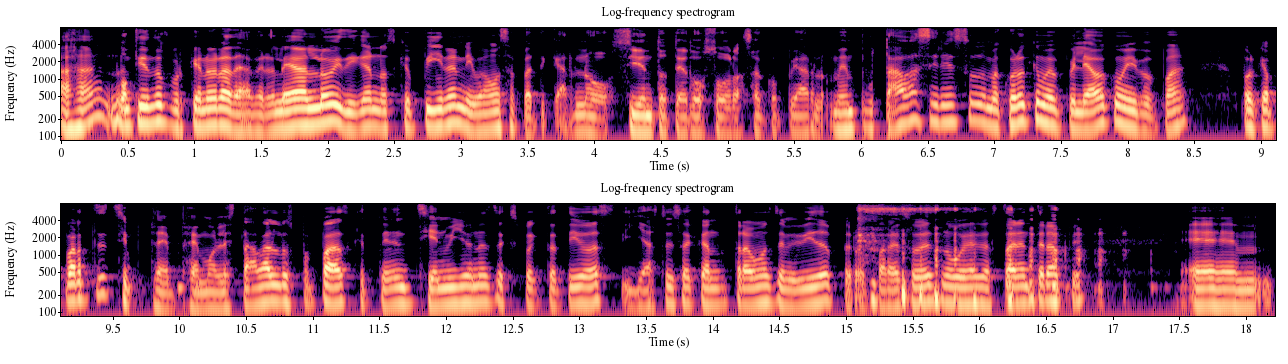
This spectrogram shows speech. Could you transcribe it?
Ajá, no entiendo por qué no era de, a ver, léalo y díganos qué opinan y vamos a platicar. No, siéntate dos horas a copiarlo. Me emputaba hacer eso. Me acuerdo que me peleaba con mi papá. Porque aparte se, se, molestaba a los papás que tienen 100 millones de expectativas y ya estoy sacando traumas de mi vida, pero para eso es, no voy a gastar en terapia. Em,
